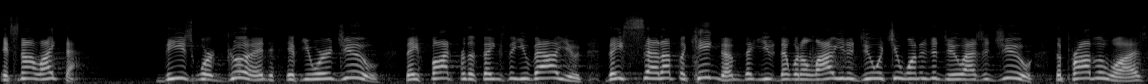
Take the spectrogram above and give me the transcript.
it's not like that. These were good if you were a Jew. They fought for the things that you valued. They set up a kingdom that, you, that would allow you to do what you wanted to do as a Jew. The problem was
